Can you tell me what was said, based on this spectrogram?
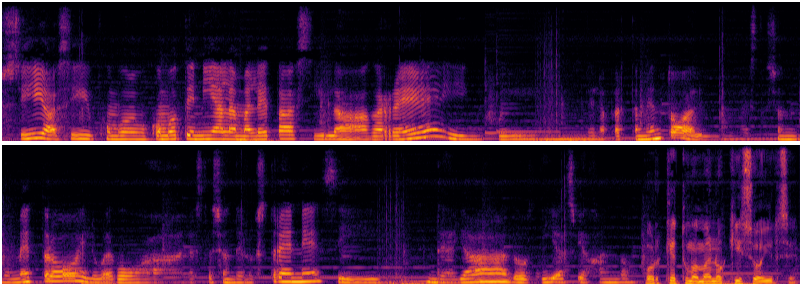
sí, así como, como tenía la maleta, así la agarré y fui del apartamento a la estación de metro y luego a la estación de los trenes y de allá dos días viajando. ¿Por qué tu mamá no quiso irse?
